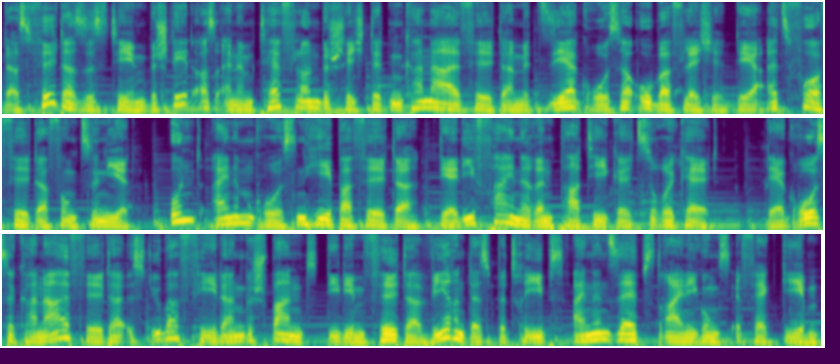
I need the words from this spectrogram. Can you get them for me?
Das Filtersystem besteht aus einem Teflon-beschichteten Kanalfilter mit sehr großer Oberfläche, der als Vorfilter funktioniert, und einem großen HEPA-Filter, der die feineren Partikel zurückhält. Der große Kanalfilter ist über Federn gespannt, die dem Filter während des Betriebs einen Selbstreinigungseffekt geben.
